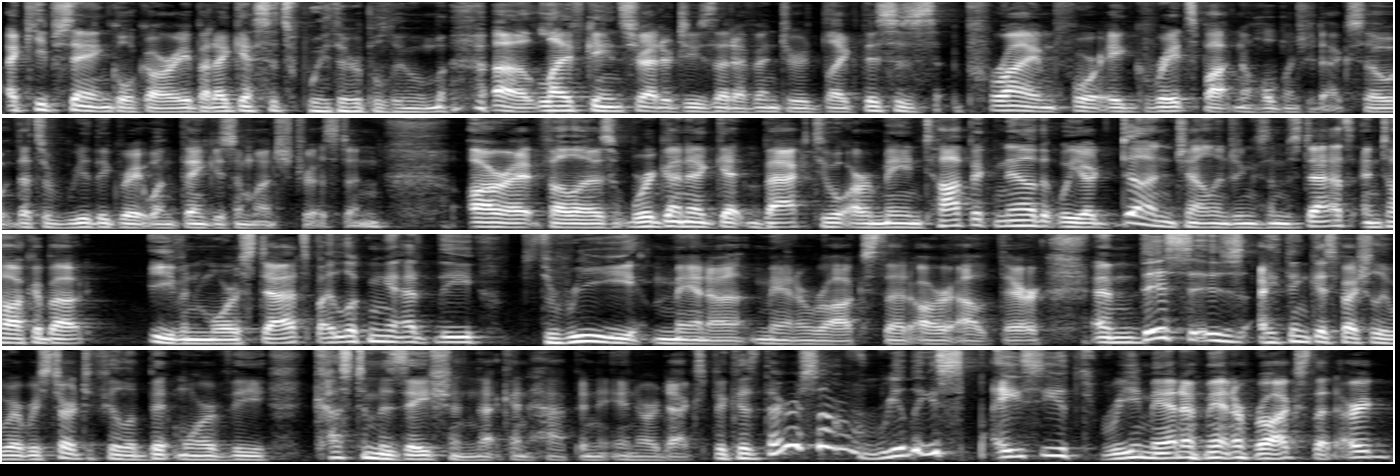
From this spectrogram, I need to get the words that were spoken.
I keep saying Golgari, but I guess it's Witherbloom. Uh, life gain strategies that I've entered. Like this is primed for a great spot in a whole bunch of decks. So that's a really great one. Thank you so much, Tristan. All right, fellas, we're gonna get back to our main topic now that we are done challenging some stats and talk about even more stats by looking at the three mana mana rocks that are out there. And this is, I think, especially where we start to feel a bit more of the customization that can happen in our decks because there are some really spicy three mana mana rocks that are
